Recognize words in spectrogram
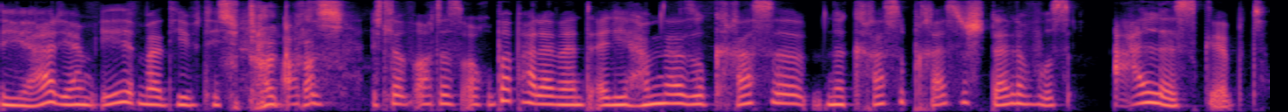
Ja, die haben eh immer die. die Total krass. Das, ich glaube auch das Europaparlament, ey, die haben da so krasse, eine krasse Pressestelle, wo es alles gibt.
